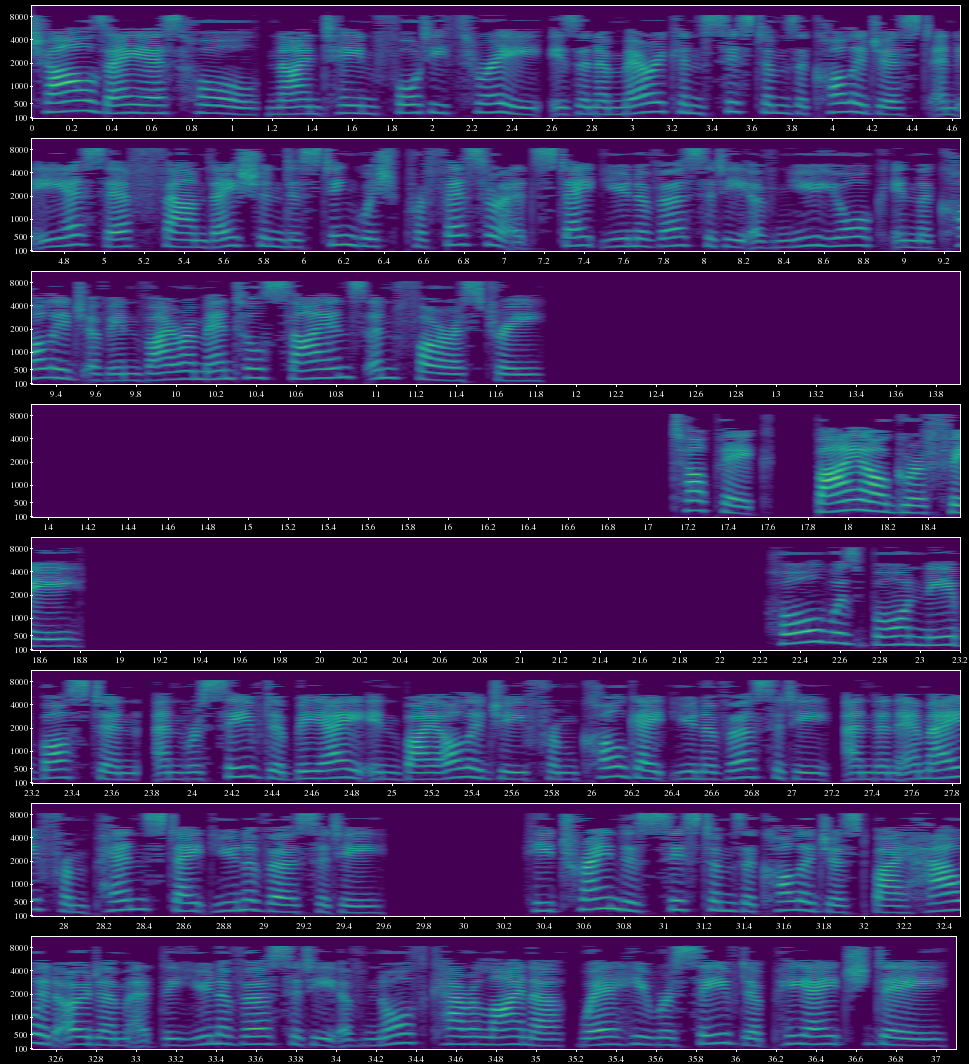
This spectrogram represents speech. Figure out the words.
Charles A. S. Hall (1943) is an American systems ecologist and ESF Foundation Distinguished Professor at State University of New York in the College of Environmental Science and Forestry. Biography. Hall was born near Boston, and received a BA in biology from Colgate University, and an MA from Penn State University. He trained as systems ecologist by Howard Odum at the University of North Carolina, where he received a Ph.D.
